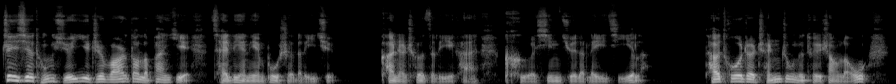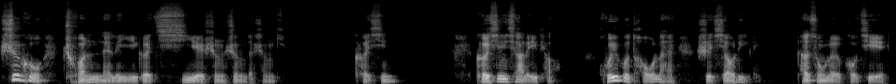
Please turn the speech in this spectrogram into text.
这些同学一直玩到了半夜才恋恋不舍的离去。看着车子离开，可心觉得累极了，他拖着沉重的腿上楼，身后传来了一个怯生生的声音：“可心。”可心吓了一跳。回过头来是肖丽丽，她松了口气，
